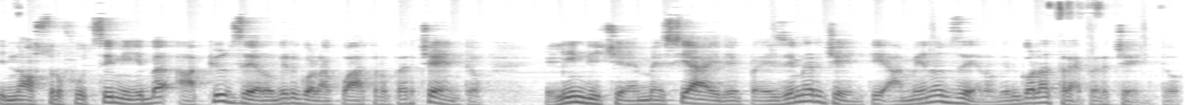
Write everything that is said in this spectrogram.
il nostro FTSE MIB a più 0,4% e l'indice MSI dei paesi emergenti a meno 0,3%.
